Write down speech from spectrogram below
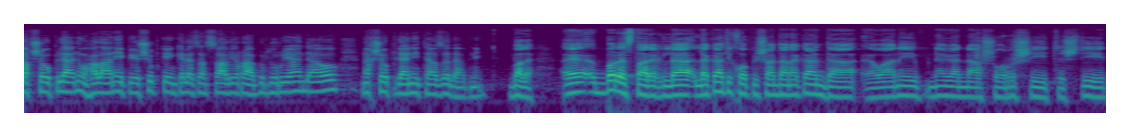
نەخشە و پلان و هەڵانەی پێشوو بکەین کە لە چەند ساڵی ڕابردوو ڕوویان داوە و نەخشە و پلانی تازە دابنێین. بەڵێ بەڕێز تارق لە کاتی خۆپیشاندانەکاندا ئەوانەی ناویان نا شۆڕشی تشرین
